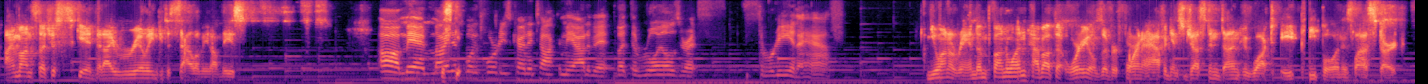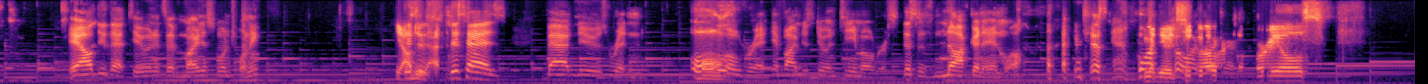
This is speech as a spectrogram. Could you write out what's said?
I'm on such a skid that I really need to salivate on these. Oh man, minus get- 140 is kind of talking me out of it, but the Royals are at three and a half. You want a random fun one? How about the Orioles over four and a half against Justin Dunn, who walked eight people in his last start? Yeah, I'll do that too, and it's at minus 120. Yeah, I'll this do is, that. This has bad news written all over it. If I'm just doing team overs, this is not going to end well. I'm just I'm gonna do a team over, Orioles.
